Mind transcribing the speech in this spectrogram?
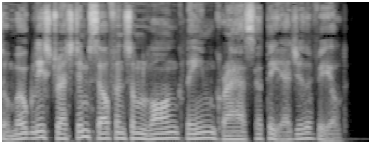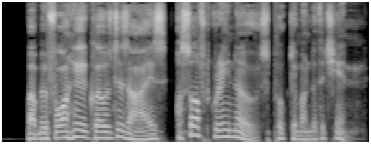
so Mowgli stretched himself in some long, clean grass at the edge of the field. But before he had closed his eyes, a soft gray nose poked him under the chin.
